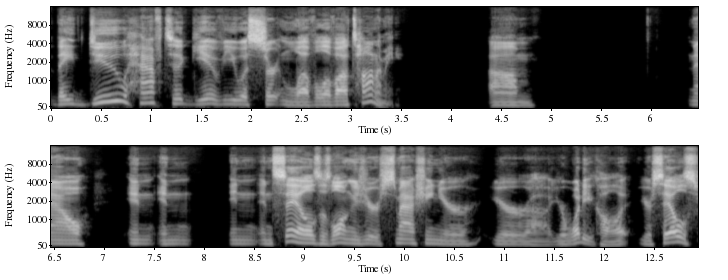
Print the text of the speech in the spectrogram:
they do have to give you a certain level of autonomy. Um, now, in in in in sales, as long as you're smashing your your uh, your what do you call it your sales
